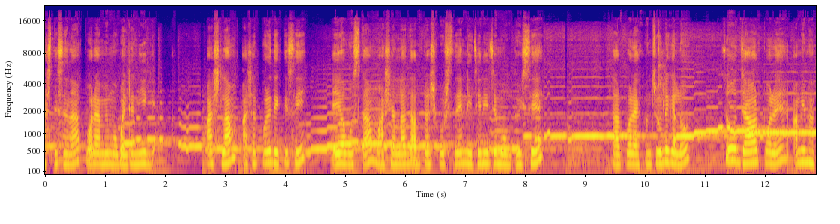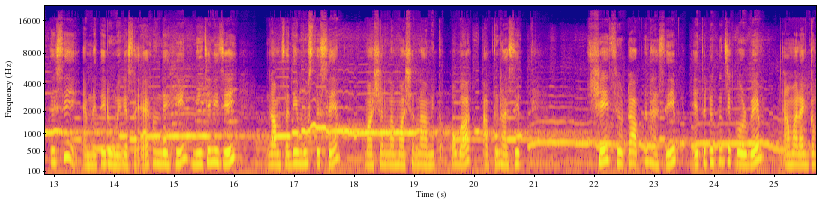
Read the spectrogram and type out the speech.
আসতেছে না। পরে আমি মোবাইলটা নিয়ে আসলাম। আসার পরে দেখতেছি এই অবস্থা। মাসাল্লাহ দাঁত ব্রাশ করছে, নিজে নিজে মুখ ধুইছে। তারপর এখন চলে গেল। তো যাওয়ার পরে আমি ভাবতেছি, এমনিতেই রুমে গেছে। এখন দেখি নিজে নিজেই গামছা দিয়ে মুছতেছে। মাসাল্লাহ মাসাল্লাহ আমি তো অবাক। আব্দুল হাসিব, সেই ছোট আব্দুল হাসিব এতটুকু যে করবে আমার একদম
